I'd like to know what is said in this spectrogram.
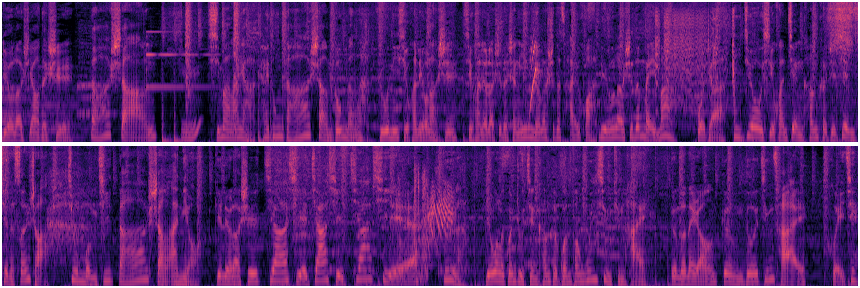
刘老师要的是打赏。嗯，喜马拉雅开通打赏功能了。如果你喜欢刘老师，喜欢刘老师的声音、刘老师的才华、刘老师的美貌，或者你就喜欢健康课这渐渐的酸爽，就猛击打赏按钮，给刘老师加血加血加血。对了，别忘了关注健康课官方微信平台，更多内容，更多精彩，回见。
